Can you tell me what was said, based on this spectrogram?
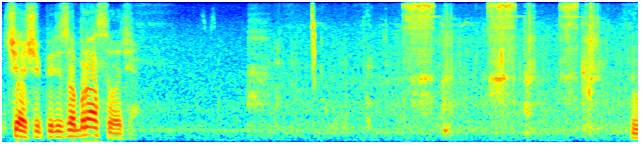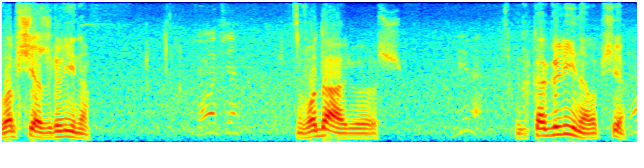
чаще перезабрасывать. Вообще аж глина. Что вообще? Вода Глина? как глина вообще. Да.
